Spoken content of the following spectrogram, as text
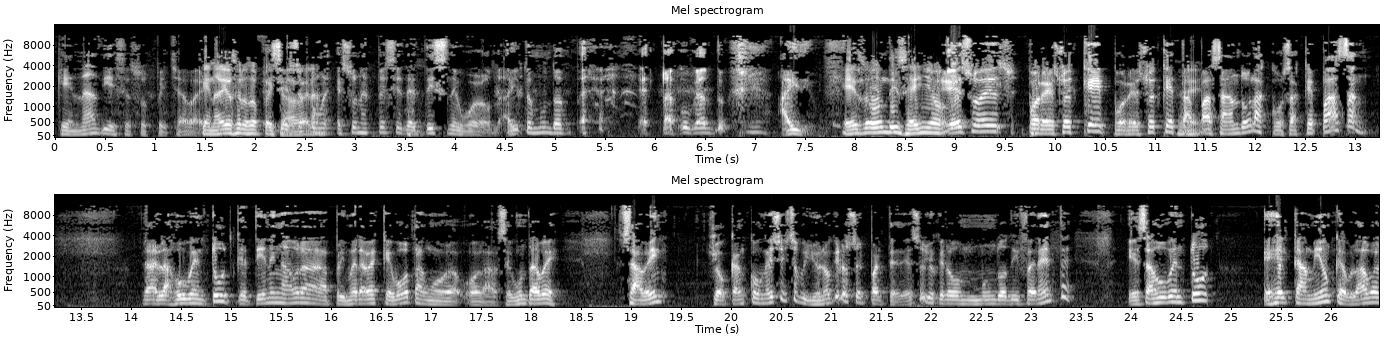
Que nadie se sospechaba. Que eso. nadie se lo sospechaba, Es, una especie de Disney World. Ahí todo el mundo está jugando. Ay, Dios. Eso es un diseño. Eso es, por eso es que, por eso es que están Sí. pasando las cosas que pasan. La, la juventud que tienen ahora la primera vez que votan o, o la segunda vez, saben, chocan con eso y dicen, yo no quiero ser parte de eso, yo quiero un mundo diferente. Esa juventud es el camión que hablaba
